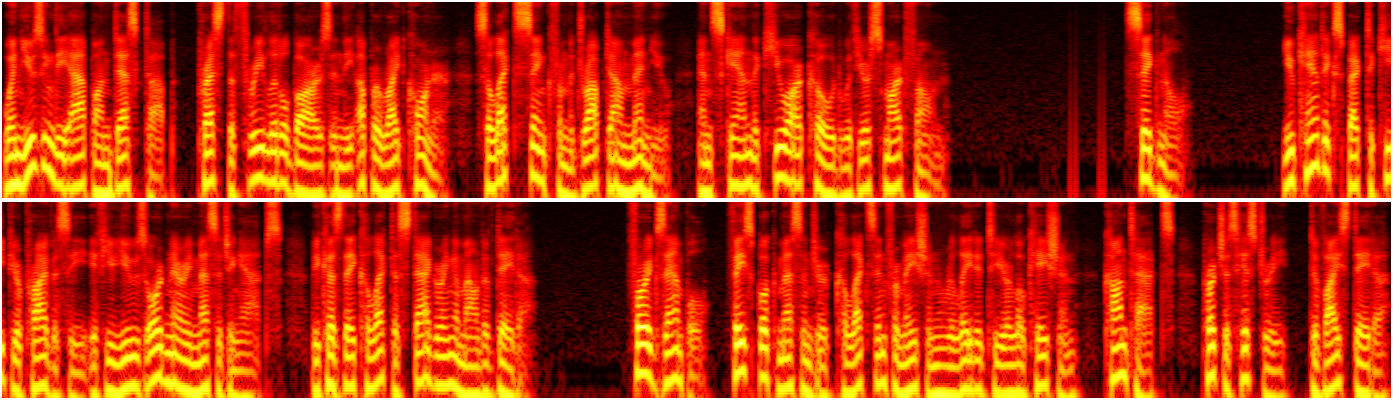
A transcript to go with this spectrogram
When using the app on desktop, press the three little bars in the upper right corner, select Sync from the drop-down menu, and scan the QR code with your smartphone. Signal You can't expect to keep your privacy if you use ordinary messaging apps, because they collect a staggering amount of data. For example, Facebook Messenger collects information related to your location, contacts, purchase history, device data,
